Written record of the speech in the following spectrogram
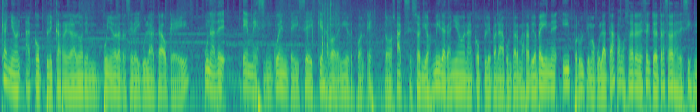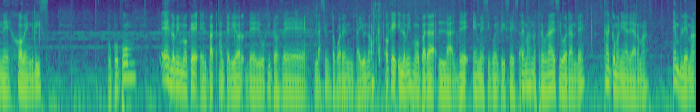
Cañón, acople, cargador, empuñadora trasera y culata, ok. Una de M56 que nos va a venir con estos accesorios mira cañón, acople para apuntar más rápido peine y por último culata. Vamos a ver el efecto de trazadoras de cisne joven gris. Pum pum pum. Es lo mismo que el pack anterior de dibujitos de la 141. Ok, y lo mismo para la DM56. Además nos trae un adhesivo grande, calcomanía de arma, emblema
